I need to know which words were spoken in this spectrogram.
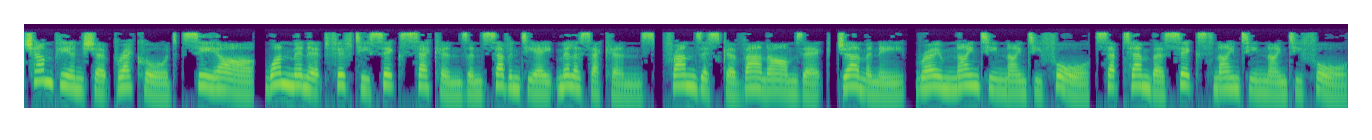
Championship record CR 1 minute 56 seconds and 78 milliseconds. Franziska van Almsick Germany Rome 1994 September 6 1994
